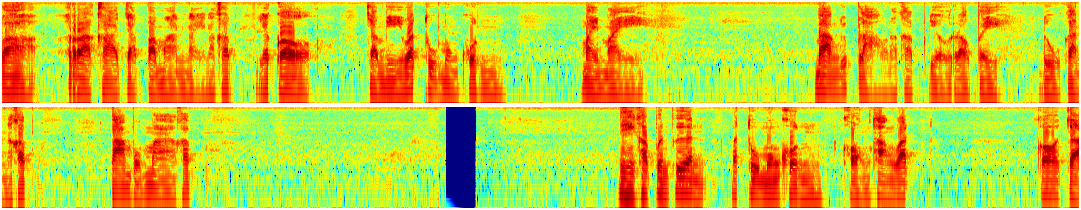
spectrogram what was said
ว่าราคาจะประมาณไหนนะครับ แล้วก็จะมีวัตถุมงคลใหม่ ๆ บ้างหรือเปล่านะครับ เดี๋ยวเราไปดูกันนะครับ ตามผมมาครับ นี่ครับเพื่อนๆ วัตถุมงคลของทางวัด ก็จะ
